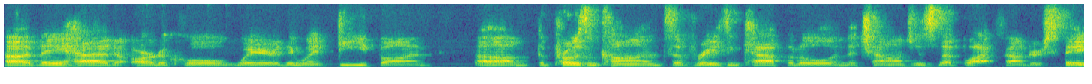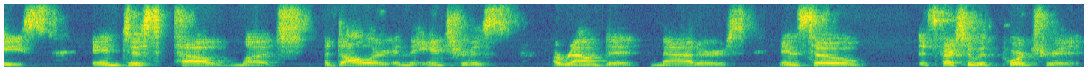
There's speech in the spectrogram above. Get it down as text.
uh, they had an article where they went deep on um, the pros and cons of raising capital and the challenges that Black founders face, and just how much a dollar and the interest around it matters. And so, especially with Portrait,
